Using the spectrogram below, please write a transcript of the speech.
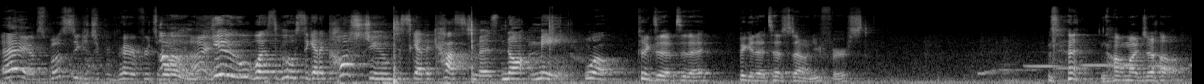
Hey, I'm supposed to get you prepared for tomorrow Oh, night. you were supposed to get a costume to scare the customers, not me. Well, picked it up today. Figured I'd test it out on you first. Not my job.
